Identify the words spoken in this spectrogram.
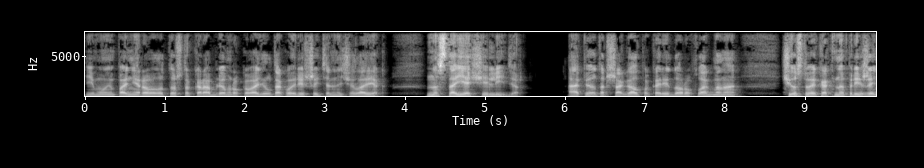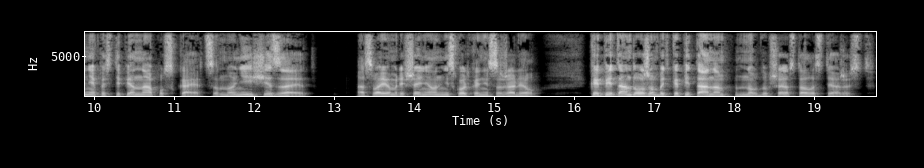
Ему импонировало то, что кораблем руководил такой решительный человек, настоящий лидер. А Петр шагал по коридору флагмана, чувствуя, как напряжение постепенно опускается, но не исчезает. О своем решении он нисколько не сожалел. Капитан должен быть капитаном, но в душе осталась тяжесть.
